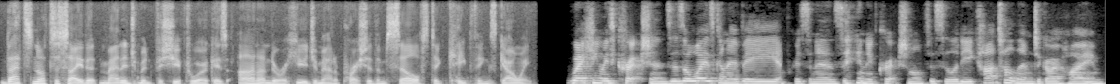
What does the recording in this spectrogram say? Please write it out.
that's not to say that management for shift workers aren't under a huge amount of pressure themselves to keep things going working with corrections, there's always going to be prisoners in a correctional facility. You can't tell them to go home.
